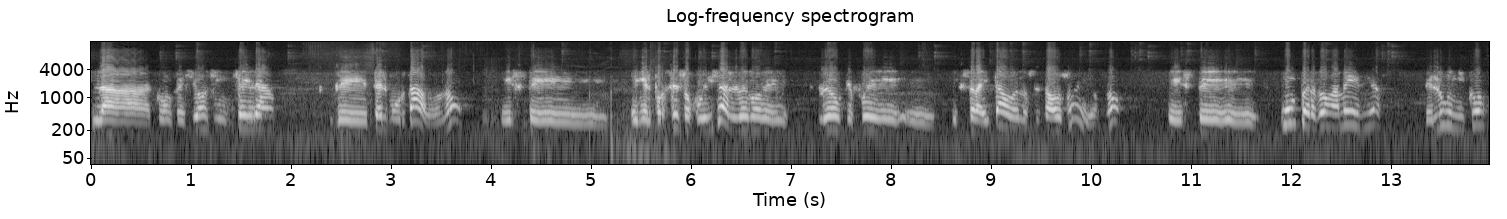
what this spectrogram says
la confesión sincera de Tel Murtado, ¿no? Este, en el proceso judicial, luego de luego que fue eh, extraditado de los Estados Unidos, ¿no? Este, un perdón a medias, el único,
